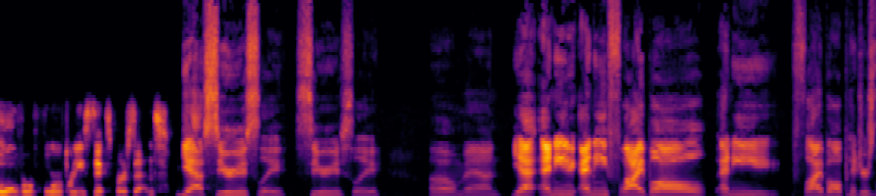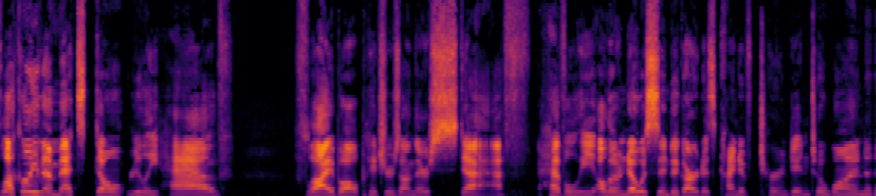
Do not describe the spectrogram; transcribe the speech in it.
over forty six percent. Yeah, seriously, seriously. Oh man, yeah. Any any fly ball, any fly ball pitchers. Luckily, the Mets don't really have fly ball pitchers on their staff heavily. Although Noah Syndergaard has kind of turned into one.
